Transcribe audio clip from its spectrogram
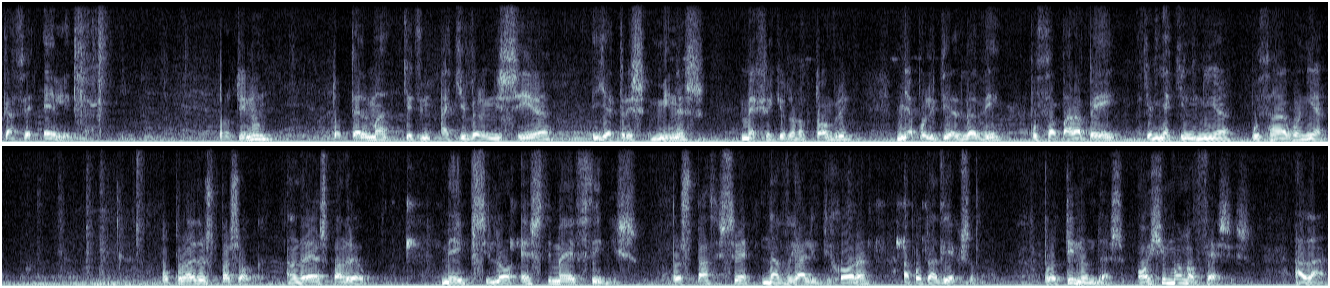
κάθε Έλληνα. Προτείνουν το τέλμα και την ακυβερνησία για τρεις μήνες μέχρι και τον Οκτώβρη, μια πολιτεία δηλαδή που θα παραπέει και μια κοινωνία που θα αγωνιά. Ο πρόεδρος του Πασόκ, Ανδρέας Πανδρέου, με υψηλό αίσθημα ευθύνης προσπάθησε να βγάλει τη χώρα από το αδιέξοδο προτείνοντας όχι μόνο θέσεις αλλά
